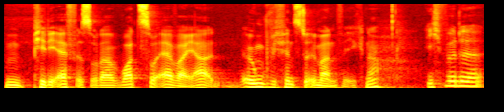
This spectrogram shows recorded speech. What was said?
ein PDF ist oder whatsoever, ja, irgendwie findest du immer einen Weg, ne? Ich würde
